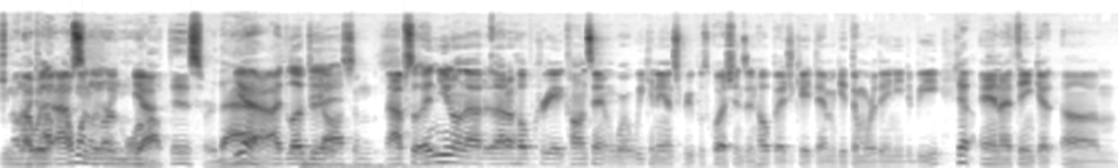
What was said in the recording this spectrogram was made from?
You know, I like would I, I, want to learn more yeah. about this or that. Yeah, I'd love It'd be to. awesome. Absolutely, and you know that that'll help create content where we can answer people's questions and help educate them and get them where they need to be. Yeah. and I think uh, um,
